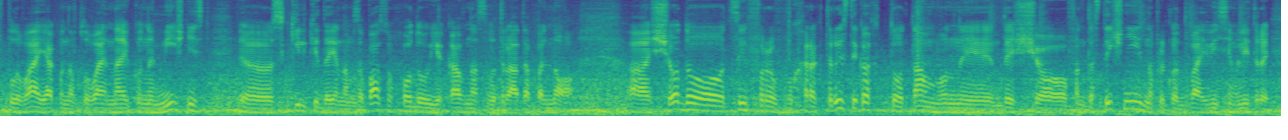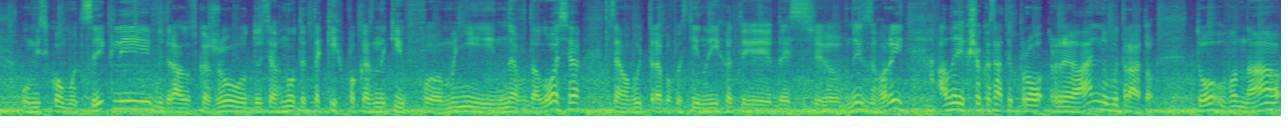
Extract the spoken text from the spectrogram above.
впливає, як вона впливає на економічність, е, скільки дає нам запасу ходу, яка в нас витрата пального. А щодо цифр в характеристиках, то там вони дещо фантастичні. Наприклад, 2,8 літри у міському циклі. Відразу скажу, досягнути таких показників мені не вдалося. Це, мабуть, треба постійно їхати десь вниз згори. Але якщо казати про реальну витрату, то вона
